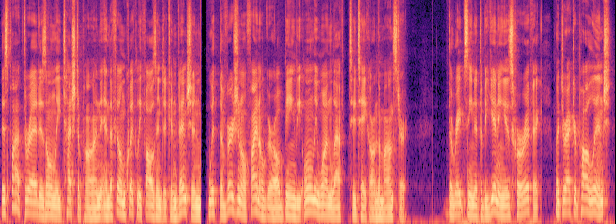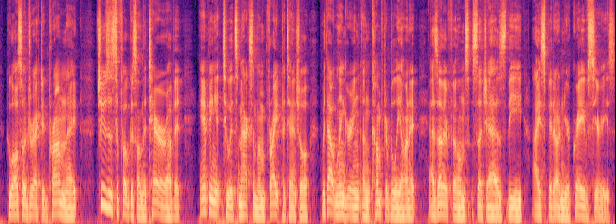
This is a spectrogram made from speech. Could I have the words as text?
this plot thread is only touched upon, and the film quickly falls into convention, with the virginal final girl being the only one left to take on the monster. The rape scene at the beginning is horrific, but director Paul Lynch, who also directed Prom Night, chooses to focus on the terror of it, amping it to its maximum fright potential without lingering uncomfortably on it as other films such as the I Spit on Your Grave series.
